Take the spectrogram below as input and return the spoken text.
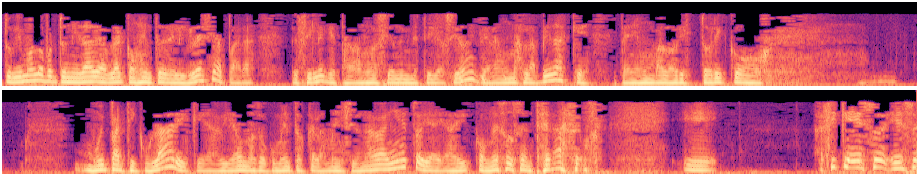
tuvimos la oportunidad de hablar con gente de la iglesia para decirle que estábamos haciendo investigación y que eran unas lápidas que tenían un valor histórico muy particular y que había unos documentos que la mencionaban esto y ahí, con eso se enteraron. Eh, Así que eso, eso,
